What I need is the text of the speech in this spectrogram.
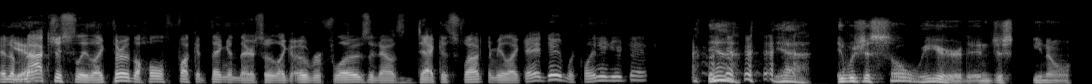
And obnoxiously, like throw the whole fucking thing in there so it like overflows and now its deck is fucked and be like, hey dude, we're cleaning your deck. Yeah, yeah. It was just so weird and just, you know,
